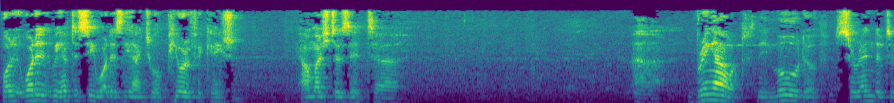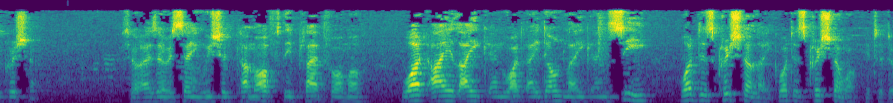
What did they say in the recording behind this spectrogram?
what, what is, we have to see what is the actual purification. How much does it uh, bring out the mood of surrender to Krishna. So, as I was saying, we should come off the platform of what I like and what I don't like and see what does Krishna like, what does Krishna want me to do.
